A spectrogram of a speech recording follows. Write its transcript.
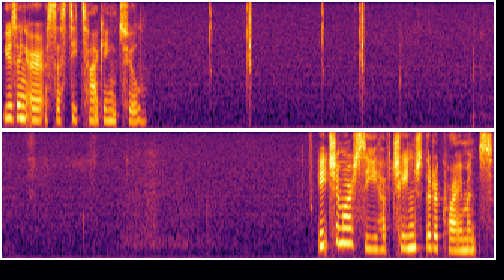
using our assisted tagging tool. HMRC have changed the requirements,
